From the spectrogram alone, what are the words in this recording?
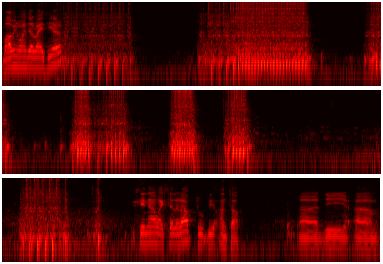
bobbin winder right here You see now I set it up to be on top. Uh, the um,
